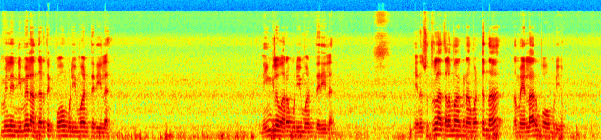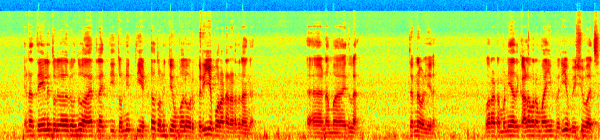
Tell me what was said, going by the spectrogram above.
உண்மையில் இனிமேல் அந்த இடத்துக்கு போக முடியுமான்னு தெரியல. நீங்களும் வர முடியுமான்னு தெரியல. ஏன்னா சுற்றுலா தலமாக்குனா மட்டும்தான் நம்ம எல்லாரும் போக முடியும். ஏன்னா தேயிலை தொழிலாளர்கள் வந்து ஆயிரத்தி தொள்ளாயிரத்தி தொண்ணூற்றி எட்டோ தொண்ணூற்றி ஒம்போதில் ஒரு பெரிய போராட்டம் நடத்தினாங்க. நம்ம இதில் திருநெல்வேலியில். போராட்டம் பண்ணி அது கலவரமாகி பெரிய இஷ்யூ ஆச்சு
